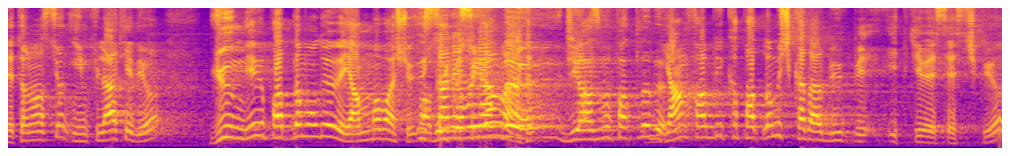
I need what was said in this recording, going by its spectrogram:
detonasyon infilak ediyor. Güm diye bir patlama oluyor ve yanma başlıyor. 3 saniye sürüyor ama? Cihaz mı patladı? yan fabrika patlamış kadar büyük bir itki ve ses çıkıyor.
